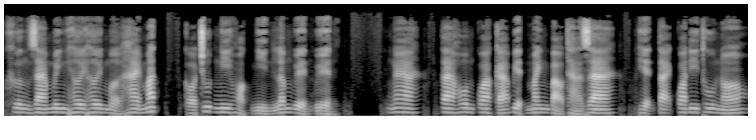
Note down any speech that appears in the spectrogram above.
Khương Gia Minh hơi hơi mở hai mắt, có chút nghi hoặc nhìn Lâm Uyển Uyển. Nga, ta hôm qua cá biệt manh bảo thả ra, hiện tại qua đi thu nó,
